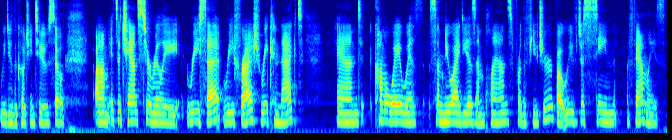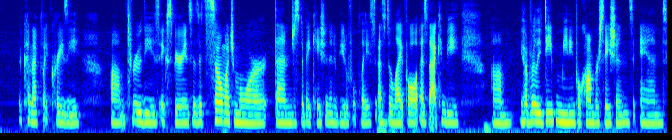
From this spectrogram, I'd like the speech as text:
we do the coaching too. So um, it's a chance to really reset refresh reconnect and come away with some new ideas and plans for the future. But we've just seen families connect like crazy um, through these experiences. It's so much more than just a vacation in a beautiful place as delightful as that can be um, you have really deep meaningful conversations and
